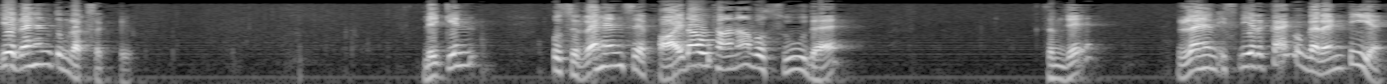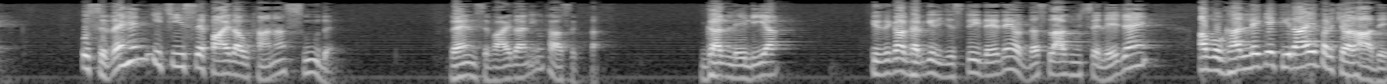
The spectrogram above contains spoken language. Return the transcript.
یہ رہن تم رکھ سکتے ہو۔ لیکن اس رہن سے فائدہ اٹھانا وہ سود ہے۔ سمجھے؟ رہن اس لیے رکھا ہے کہ گارنٹی ہے۔ اس رہن کی چیز سے فائدہ اٹھانا سود ہے۔ رہن سے فائدہ نہیں اٹھا سکتا۔ گھر لے لیا۔ کسی کا گھر کی رجسٹری دے دیں اور دس لاکھ مجھ سے لے جائیں۔ اب وہ گھر لے کے کرائے پر چڑھا دے۔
